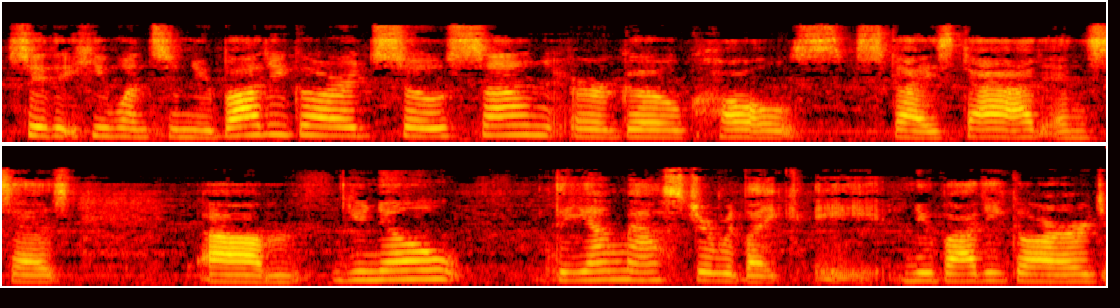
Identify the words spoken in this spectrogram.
say that he wants a new bodyguard. So Sun ergo calls Sky's dad and says, um, You know, the young master would like a new bodyguard.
